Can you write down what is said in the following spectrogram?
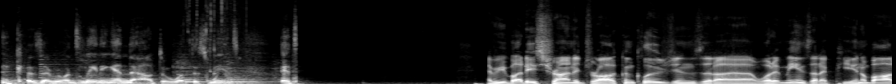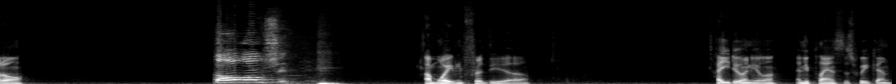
because everyone's leaning in now to what this means. It's Everybody's trying to draw conclusions that I, uh, what it means that I pee in a bottle. The whole ocean. I'm waiting for the. Uh... How you doing, Hila? Any plans this weekend?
